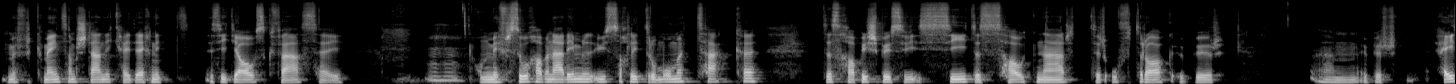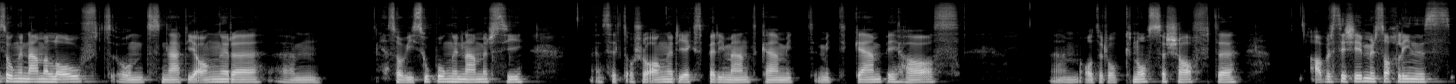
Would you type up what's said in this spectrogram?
wir für Gemeinsamständigkeit eigentlich nicht ein ideales Gefäß haben. Mhm. Und wir versuchen aber dann immer, uns so ein bisschen darum herumzuhacken. Das kann beispielsweise sein, dass halt dann der Auftrag über, ähm, über ein Unternehmen läuft und dann die anderen ähm, so wie Subunternehmer sind. Es hat auch schon andere Experimente gegeben mit, mit GmbHs ähm, oder auch Genossenschaften. Aber es ist immer so ein kleines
